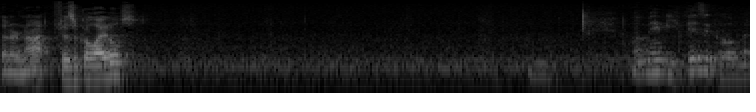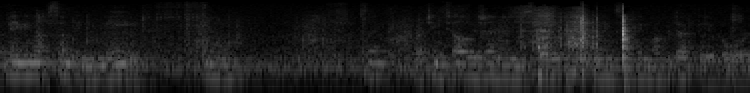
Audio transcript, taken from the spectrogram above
that are not physical idols? Well, maybe physical, but maybe not something you made. You know, like watching television instead of doing something more productive, or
